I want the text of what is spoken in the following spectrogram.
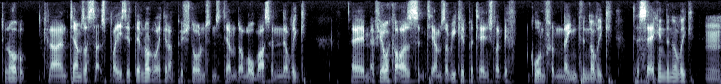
don't know about kind of in terms of sixth place. They've not really kind of pushed on since terms of Lomas in the league. Um, if you look at us in terms of we could potentially be going from ninth in the league to second in the league. Mm.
